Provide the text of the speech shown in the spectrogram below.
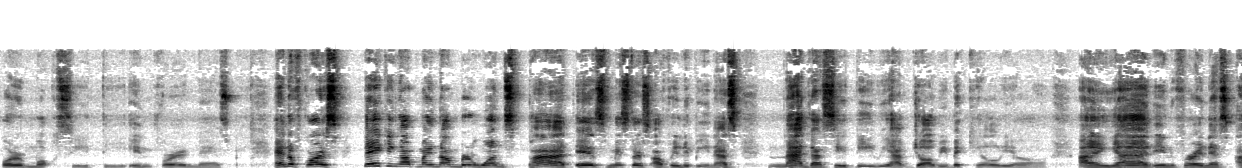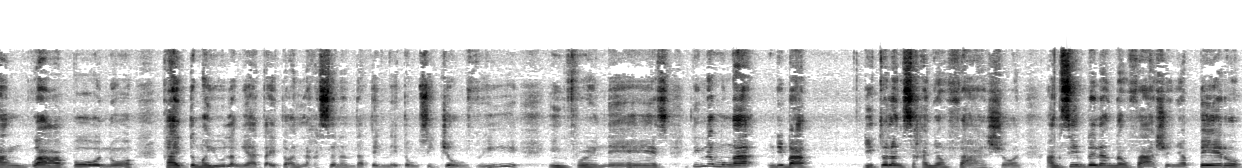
Ormoc City, in fairness. And of course, taking up my number one spot is Misters of Filipinas, Naga City. We have Joey Bequilio. Ayan, in fairness, ang gwapo, no? Kahit tumayo lang yata ito, ang lakas na ng dating na itong si Joey. In fairness. Tingnan mo nga, di ba? Dito lang sa kanyang fashion. Ang simple lang ng fashion niya, pero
